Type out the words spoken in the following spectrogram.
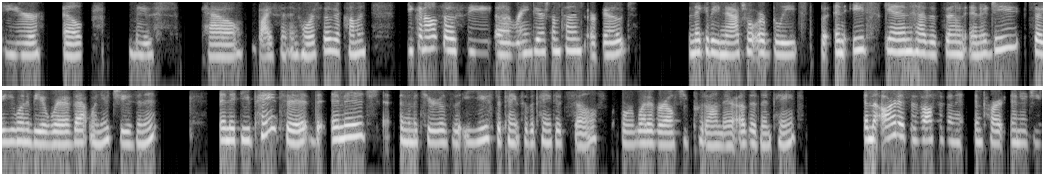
deer elk, moose, cow, bison, and horse. Those are common. You can also see reindeer sometimes or goat, and they could be natural or bleached. But and each skin has its own energy, so you want to be aware of that when you're choosing it. And if you paint it, the image and the materials that you use to paint, so the paint itself or whatever else you put on there other than paint. And the artist is also going to impart energy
